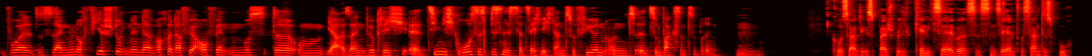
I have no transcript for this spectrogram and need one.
wo er sozusagen nur noch vier Stunden in der Woche dafür aufwenden musste, um ja sein wirklich äh, ziemlich großes Business tatsächlich dann zu führen und äh, zum Wachsen zu bringen. Hm großartiges Beispiel, kenne ich selber. Es ist ein sehr interessantes Buch.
